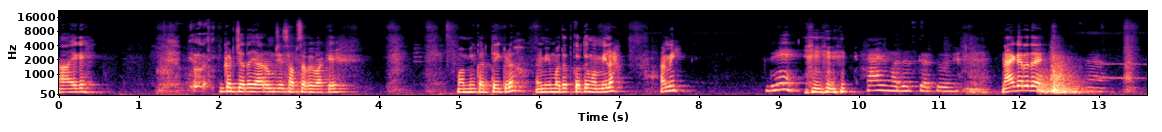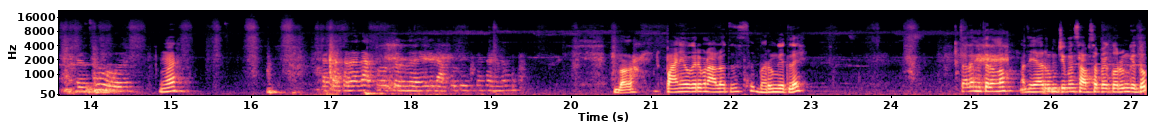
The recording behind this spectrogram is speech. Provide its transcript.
हां हे हे बघा इकडची आता या रूमची साफसफाई बाकी आहे. मम्मी करते इकडं आणि मी मदत करतो मम्मीला. मम्मी. दे. काय मदत करतोय? नाही करत आहे. हा. मग का कचरा दाखवतो हे दाखवतेस का चांगलं बघा पाणी वगैरे पण आलं होतं भरून घेतलं आहे चला मित्रांनो आता या रूमची पण साफसफाई करून घेतो.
